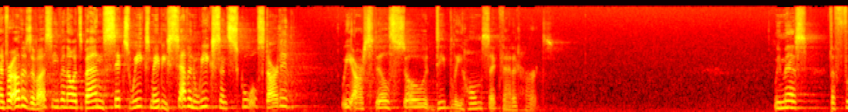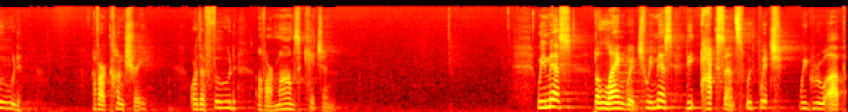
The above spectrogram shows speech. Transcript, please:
And for others of us, even though it's been six weeks, maybe seven weeks since school started, we are still so deeply homesick that it hurts. We miss the food of our country or the food of our mom's kitchen. We miss the language. We miss the accents with which we grew up.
